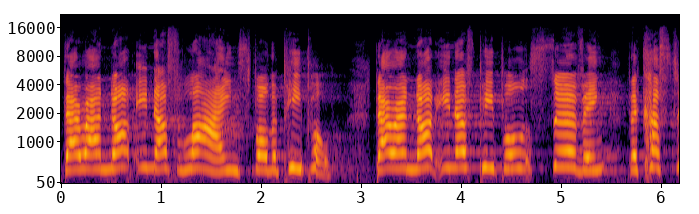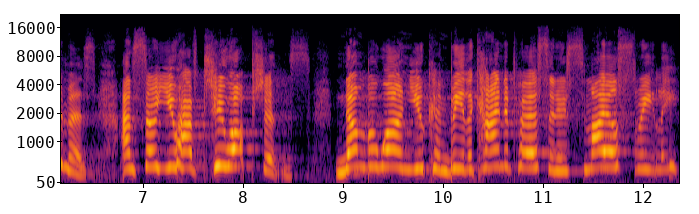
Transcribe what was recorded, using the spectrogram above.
There are not enough lines for the people. There are not enough people serving the customers. And so you have two options. Number one, you can be the kind of person who smiles sweetly,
